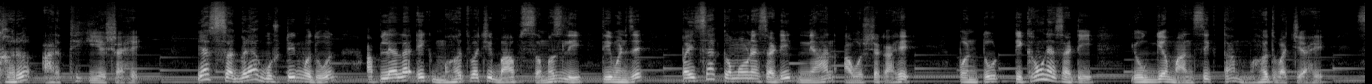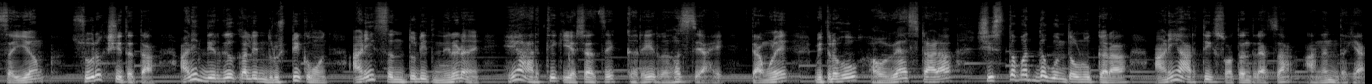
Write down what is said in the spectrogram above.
खरं आर्थिक यश आहे. या सगळ्या गोष्टींमधून आपल्याला एक महत्वाची बाब समजली ती म्हणजे पैसा कमवण्यासाठी ज्ञान आवश्यक आहे पण तो टिकवण्यासाठी योग्य मानसिकता महत्वाची आहे. संयम सुरक्षितता आणि दीर्घकालीन दृष्टिकोन आणि संतुलित निर्णय हे आर्थिक यशाचे खरे रहस्य आहे. त्यामुळे मित्र हो हव्यास टाळा शिस्तबद्ध गुंतवणूक करा आणि आर्थिक स्वातंत्र्याचा आनंद घ्या.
